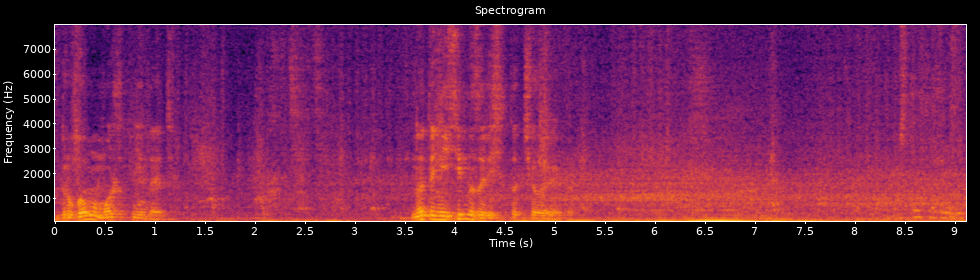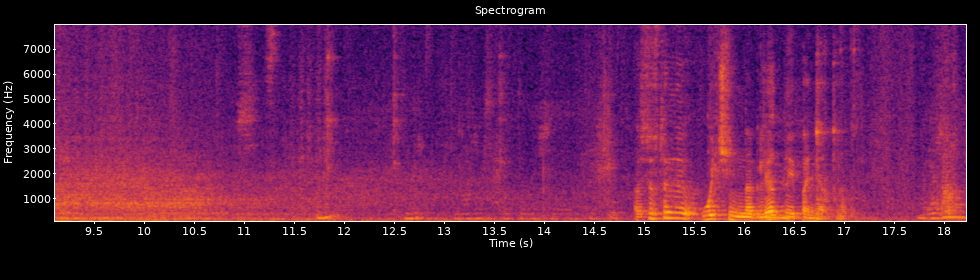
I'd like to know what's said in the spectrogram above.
другому может не дать. Но это не сильно зависит от человека. Что это за видео? А все остальное очень наглядно и понятно. Там.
